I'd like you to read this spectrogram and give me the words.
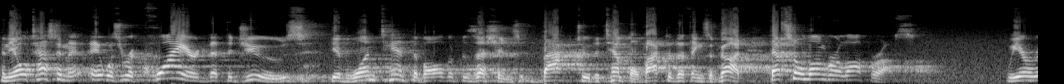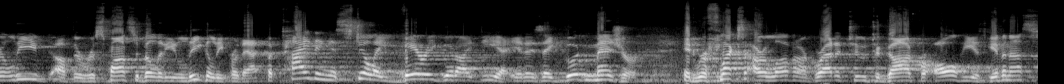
In the Old Testament, it was required that the Jews give one tenth of all their possessions back to the temple, back to the things of God. That's no longer a law for us. We are relieved of the responsibility legally for that, but tithing is still a very good idea. It is a good measure. It reflects our love and our gratitude to God for all He has given us,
